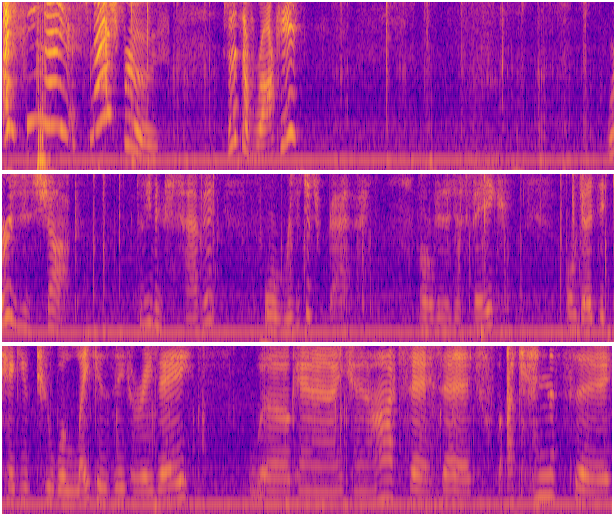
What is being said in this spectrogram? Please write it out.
I've seen that in Smash Bros. Is that the rocket? Where's his shop? Does he even have it? Or is it just bad? Or is it just fake? Or does it take you to a lake? Is it crazy? Well, can I cannot say say. Well, I cannot say.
